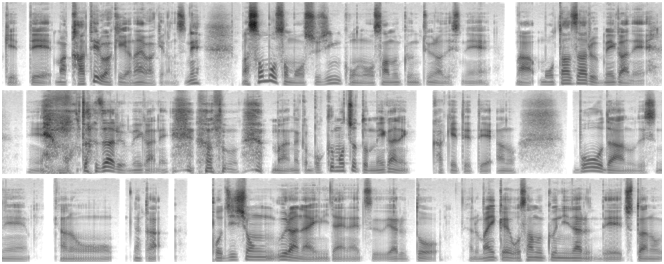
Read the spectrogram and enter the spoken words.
けて、まあ、勝てるわけがないわけなんですね。まあ、そもそも主人公の修くんというのはですね、まあ、持たざるメガネ、えー、持たざるメガネ。あの、まあ、なんか僕もちょっとメガネかけてて、あの、ボーダーのですね、あの、なんか、ポジション占いみたいなやつやると、あの毎回おさむくんになるんで、ちょっとあの、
